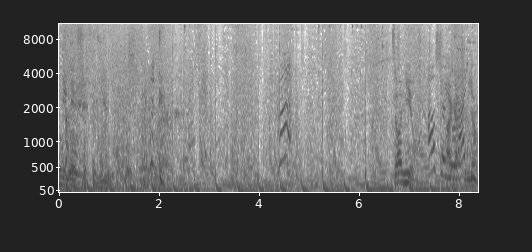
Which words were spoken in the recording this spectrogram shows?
No mercy for you. It's on you. I'll show you I what got I you can do.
